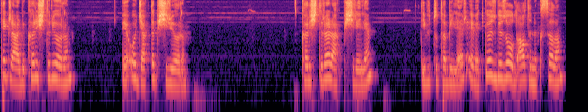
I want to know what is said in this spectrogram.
Tekrar bir karıştırıyorum ve ocakta pişiriyorum karıştırarak pişirelim. Dibi tutabilir. Evet göz göz oldu. Altını kısalım.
